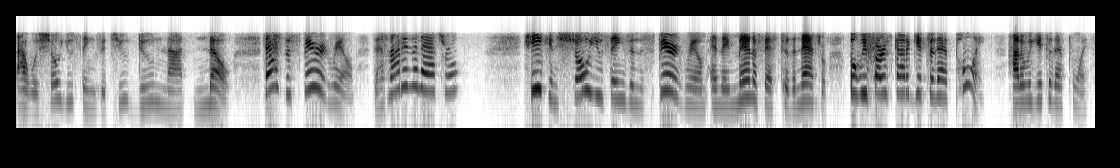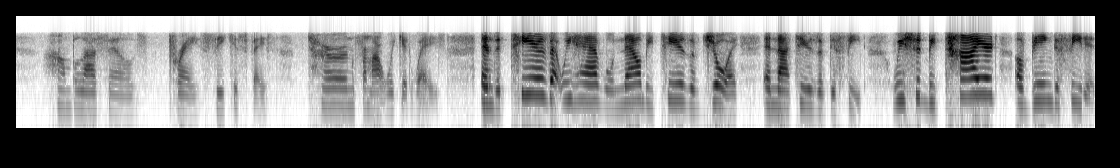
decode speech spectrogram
I will show you things that you do not know. That's the spirit realm. That's not in the natural. He can show you things in the spirit realm and they manifest to the natural. But we first got to get to that point. How do we get to that point? Humble ourselves, pray, seek his face, turn from our wicked ways. And the tears that we have will now be tears of joy and not tears of defeat. We should be tired of being defeated,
